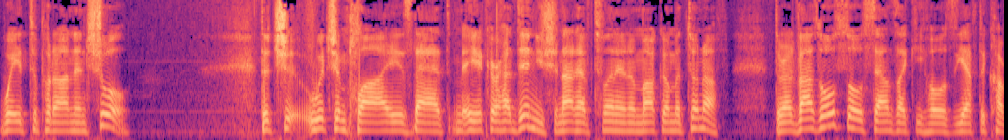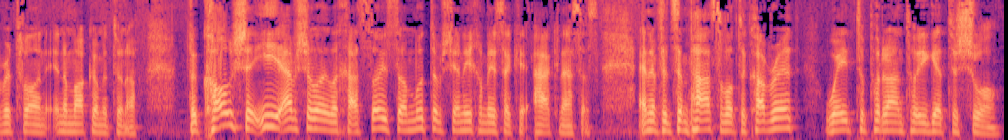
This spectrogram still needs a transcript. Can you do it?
wait to put on in shul. Ch- which implies that Me'ikar Hadin, you should not have tefillin in a makam metunaf. The Radvaz also sounds like he holds you have to cover tefillin in a makam metunaf. And if it's impossible to cover it, wait to put it on until you get to shul.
